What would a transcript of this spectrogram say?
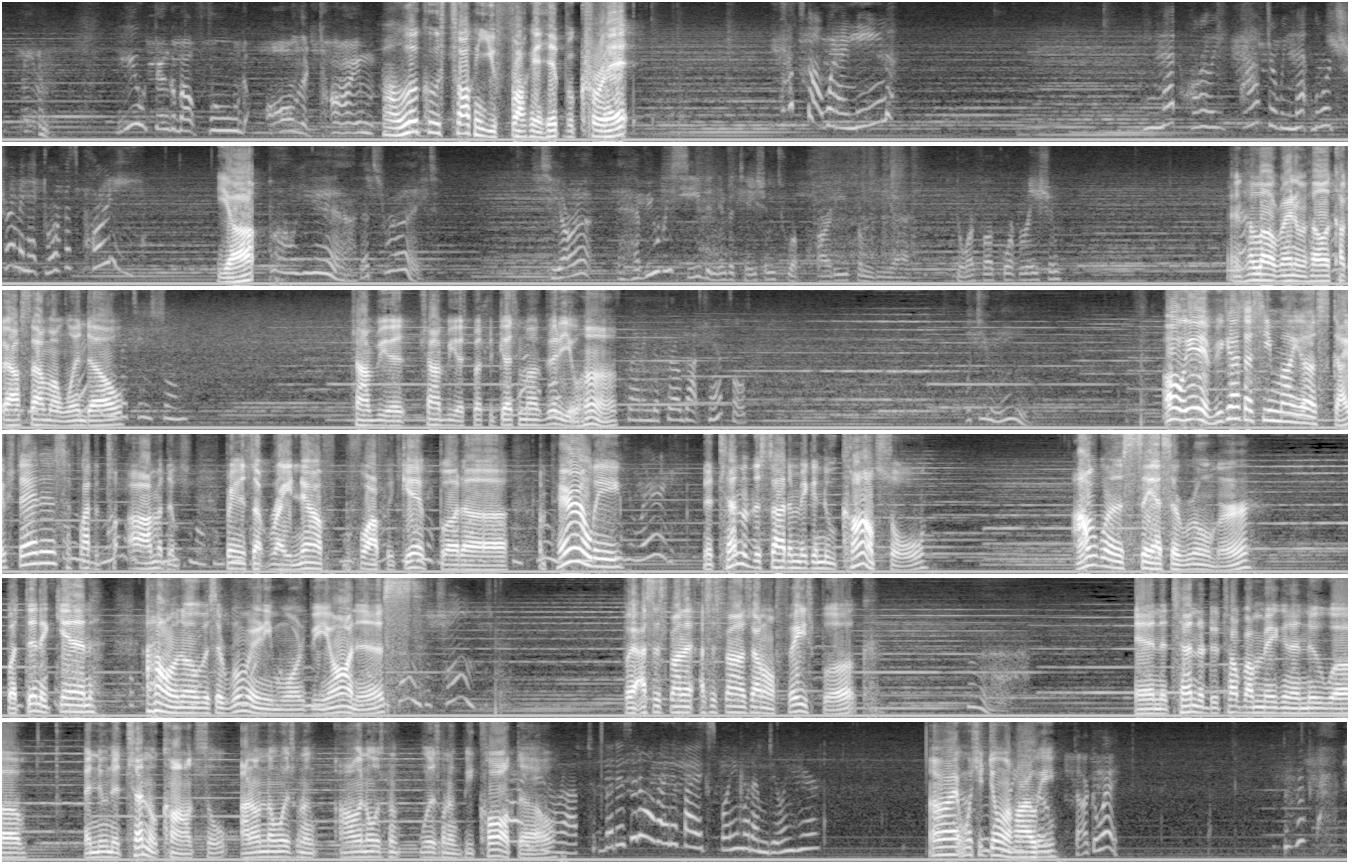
You think about food all the time. Oh, look who's talking, you fucking hypocrite. We met Sherman at Dorfa's party. Yup. Oh yeah, that's right. Tiara, have you received an invitation to a party from the uh, Dorfa Corporation? And hello, random helicopter outside my window. Invitation. Trying to be a trying to be a special guest in my video, huh? planning to throw got canceled. What do you mean? Oh yeah, if you guys have seen my uh, Skype status, I forgot to uh, I'm going to bring this up right now before I forget. But uh, apparently Nintendo decided to make a new console. I'm gonna say it's a rumor, but then again, I don't know if it's a rumor anymore to be honest. Going to. But I just found it, I just found this out on Facebook. And Nintendo, to talk about making a new, uh, a new Nintendo console. I don't know what it's gonna, I don't know what's gonna, what it's gonna be called though. interrupt, but is it alright if I explain what I'm doing here? All right, what you doing, Harley? Talk away.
